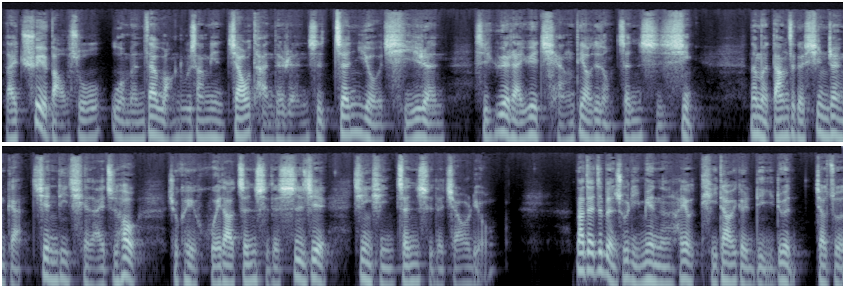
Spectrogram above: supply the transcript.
来确保说我们在网络上面交谈的人是真有其人，是越来越强调这种真实性。那么当这个信任感建立起来之后，就可以回到真实的世界进行真实的交流。那在这本书里面呢，还有提到一个理论，叫做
